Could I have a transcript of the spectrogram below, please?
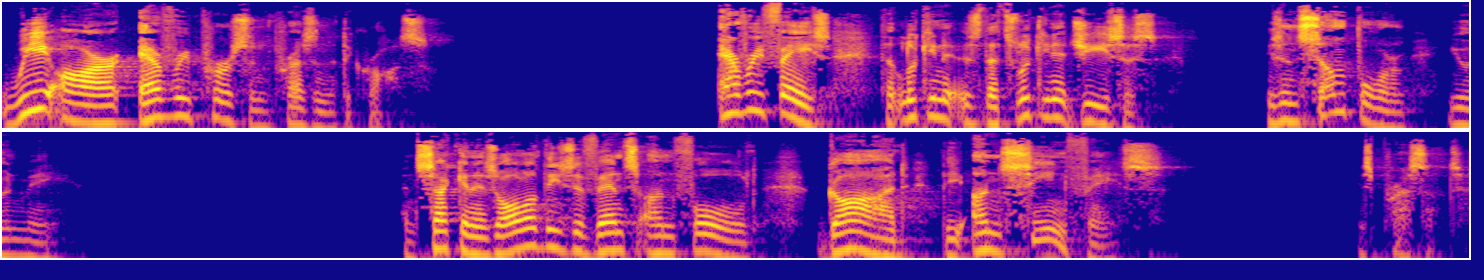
we are every person present at the cross. Every face that looking at, that's looking at Jesus is in some form you and me. And second, as all of these events unfold, God, the unseen face, is present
